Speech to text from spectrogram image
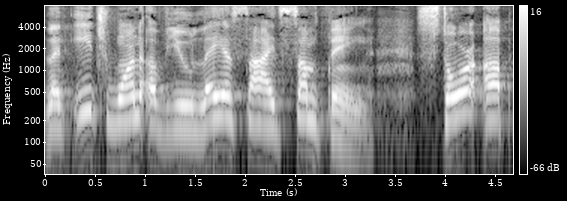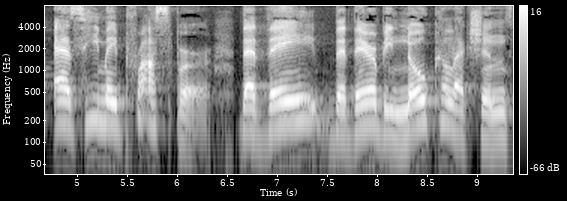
let each one of you lay aside something store up as he may prosper, that they that there be no collections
